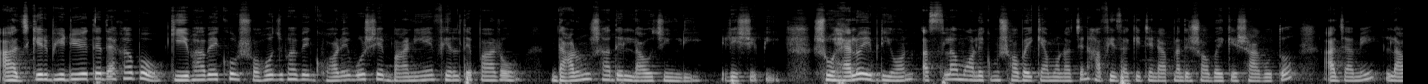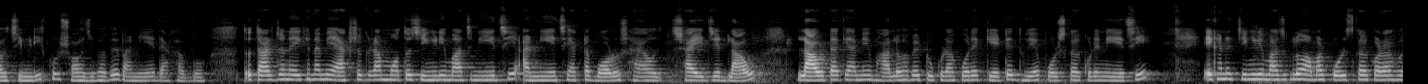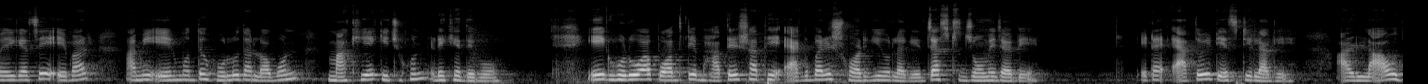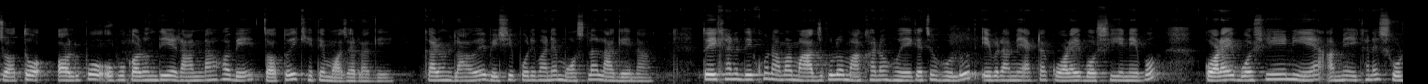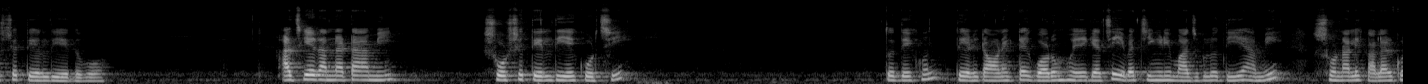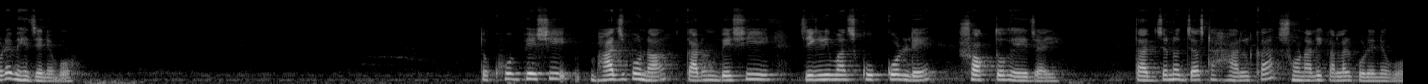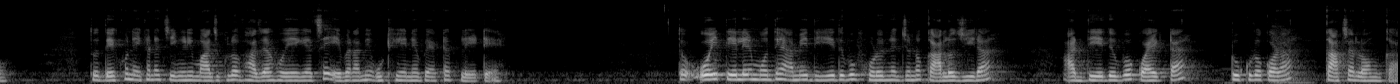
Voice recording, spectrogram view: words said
আজকের ভিডিওতে দেখাবো কীভাবে খুব সহজভাবে ঘরে বসে বানিয়ে ফেলতে পারো। দারুণ স্বাদের লাউ চিংড়ি রেসিপি সো হ্যালো এভরিওয়ান আসসালামু আলাইকুম সবাই, কেমন আছেন? হাফিজা কিচেনে আপনাদের সবাইকে স্বাগত। আজ আমি লাউ চিংড়ি খুব সহজভাবে বানিয়ে দেখাবো। তো তার জন্য এখানে আমি একশো গ্রাম মতো চিংড়ি মাছ নিয়েছি আর নিয়েছি একটা বড় সাই- সাইজের লাউ। লাউটাকে আমি ভালোভাবে টুকরা করে কেটে ধুয়ে পরিষ্কার করে নিয়েছি। এখানে চিংড়ি মাছগুলো আমার পরিষ্কার করা হয়ে গেছে। এবার আমি এর মধ্যে হলুদ আর লবণ মাখিয়ে কিছুক্ষণ রেখে দেব। এই ঘরোয়া পদটি ভাতের সাথে একবারে স্বর্গীয় লাগে জাস্ট জমে যাবে। এটা এতই টেস্টি লাগে। আর লাউ যত অল্প উপকরণ দিয়ে রান্না হবে, ততই খেতে মজা লাগে। কারণ লাউয়ে বেশি পরিমাণে মশলা লাগে না। তো এখানে দেখুন, আমার মাছগুলো মাখানো হয়ে গেছে হলুদ। এবার আমি একটা কড়াই বসিয়ে নেব। কড়াই বসিয়ে নিয়ে আমি এখানে সর্ষের তেল দিয়ে দেবো। আজকে রান্নাটা আমি সর্ষের তেল দিয়ে করছি। তো দেখুন, তেলটা অনেকটাই গরম হয়ে গেছে। এবার চিংড়ি মাছগুলো দিয়ে আমি সোনালি কালার করে ভেজে নেব। তো খুব বেশি ভাজবো না, কারণ বেশি চিংড়ি মাছ কুক করলে শক্ত হয়ে যায়। তার জন্য জাস্ট হালকা সোনালি কালার করে নেব। তো দেখুন, এখানে চিংড়ি মাছগুলো ভাজা হয়ে গেছে। এবার আমি উঠিয়ে নেব একটা প্লেটে। তো ওই তেলের মধ্যে আমি দিয়ে দেবো ফোড়নের জন্য কালো জিরা। আর দিয়ে দেব কয়েকটা টুকরো করা কাঁচা লঙ্কা।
